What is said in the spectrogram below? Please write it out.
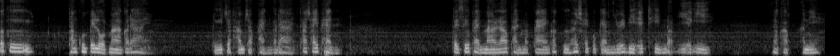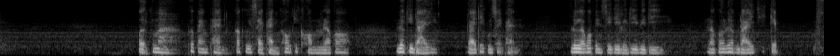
ก็คือ ทางคุณไปโหลดมาก็ได้ หรือจะทำจากแผ่นก็ได้ ถ้าใช้แผ่น ไปซื้อแผ่นมาแล้วแผ่นมาแปลงก็คือให้ใช้โปรแกรม usb xteam.exe นะครับ อันนี้ เปิดขึ้นมาเพื่อแปลงแผ่นก็คือใส่แผ่นเข้าที่คอม แล้วก็เลือกที่ไดร์ไดร์ที่คุณใส่แผ่น เลือกว่าเป็น CD หรือ DVD แล้วก็เลือกไดร์ที่เก็บไฟ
